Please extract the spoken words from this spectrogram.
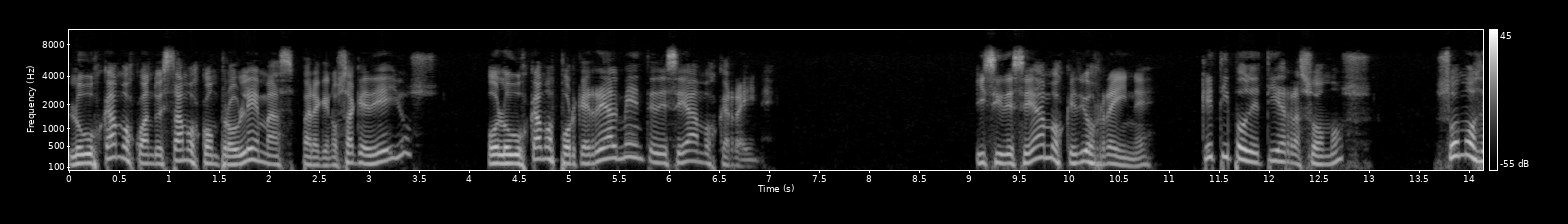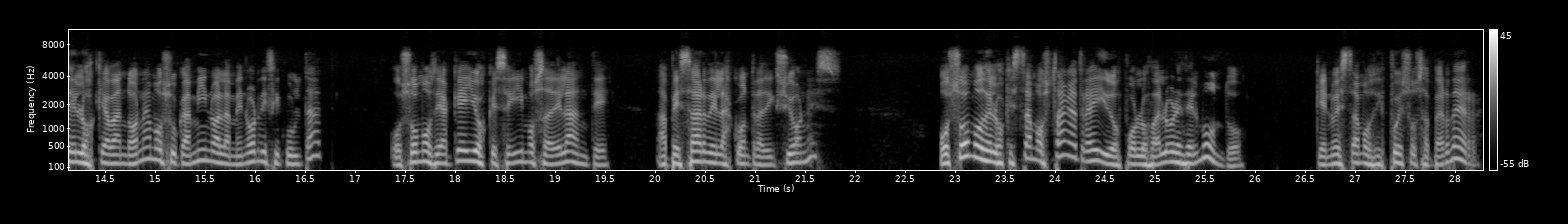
¿Lo buscamos cuando estamos con problemas para que nos saque de ellos? ¿O lo buscamos porque realmente deseamos que reine? Y si deseamos que Dios reine, ¿qué tipo de tierra somos? ¿Somos de los que abandonamos su camino a la menor dificultad? ¿O somos de aquellos que seguimos adelante a pesar de las contradicciones? ¿O somos de los que estamos tan atraídos por los valores del mundo que no estamos dispuestos a perder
